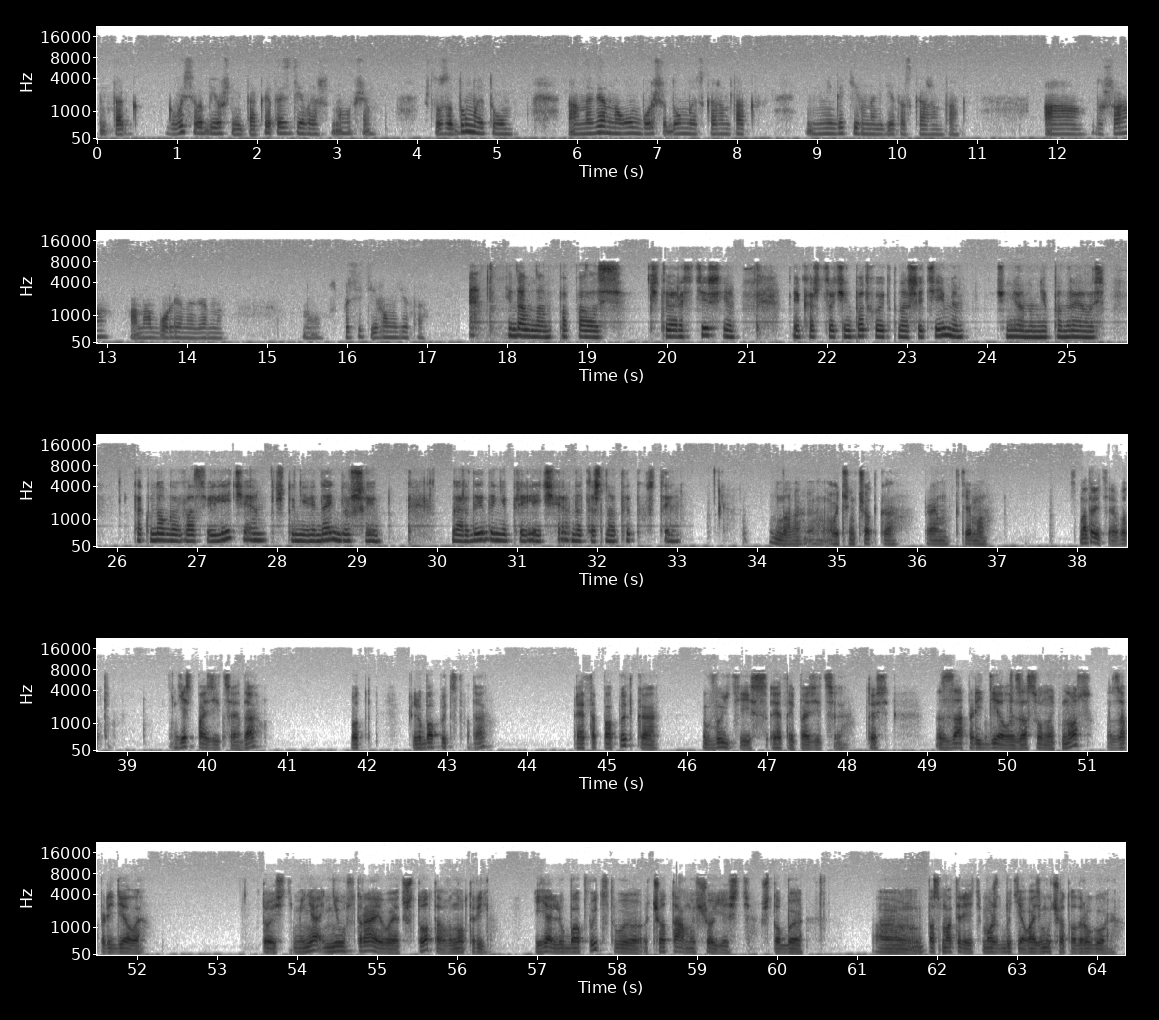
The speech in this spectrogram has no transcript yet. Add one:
Не так гвоздь вобьешь, не так это сделаешь. Ну, в общем, что задумает ум. А, наверное, ум больше думает, скажем так, негативно где-то, скажем так. А душа она более, наверное, ну, с позитивом где-то. Недавно попалась четверостишье. Мне кажется, очень подходит к нашей теме. Очень оно мне понравилось. Так много в вас величия, что не видать души. Горды до неприличия, до тошноты пусты. Да, очень четко, прям к тему. Смотрите, вот есть позиция, да? Вот любопытство, да? Это попытка выйти из этой позиции. То есть за пределы засунуть нос, за пределы. То есть меня не устраивает что-то внутри. Я любопытствую, что там еще есть, чтобы э, посмотреть, может быть, я возьму что-то другое.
